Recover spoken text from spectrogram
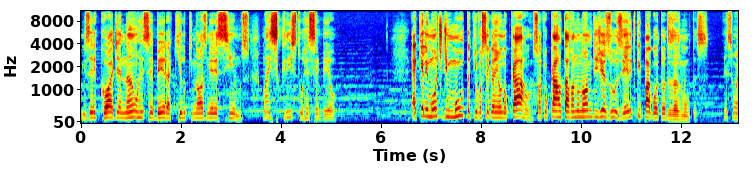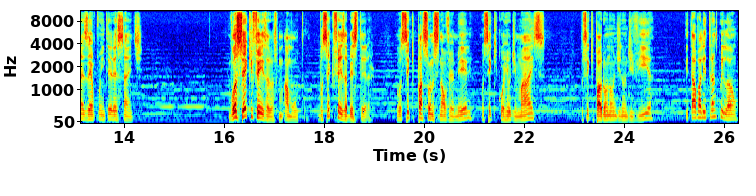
Misericórdia é não receber aquilo que nós merecíamos, mas Cristo recebeu. É aquele monte de multa que você ganhou no carro, só que o carro estava no nome de Jesus e ele que te pagou todas as multas. Esse é um exemplo interessante. Você que fez a multa, você que fez a besteira, você que passou no sinal vermelho, você que correu demais, você que parou onde não devia e estava ali tranquilão.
